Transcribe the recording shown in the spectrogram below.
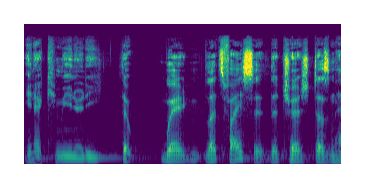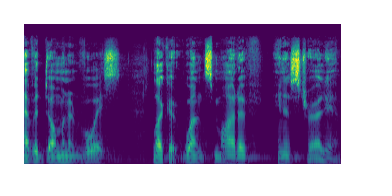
in a community that where, let's face it, the church doesn't have a dominant voice like it once might have in Australia.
